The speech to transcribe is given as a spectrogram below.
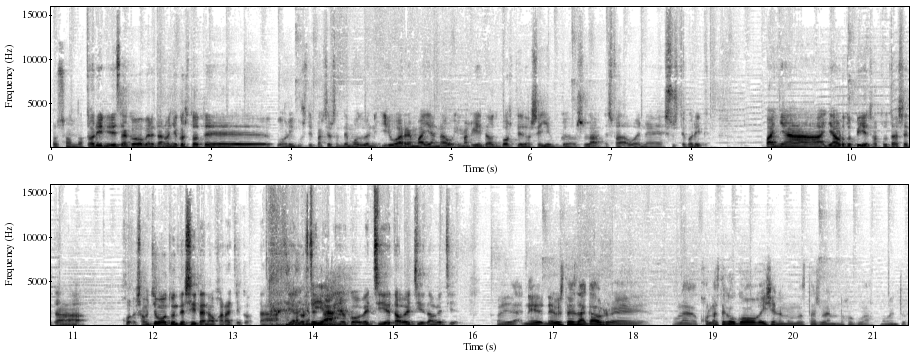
Oso ondo. Hori, niretzako, benetan, oineko ez dut, hori guztiz pasio, zanten moduen irugarren baian nau, imaginita dut boste edo zei edo zela, ez badauen e, sustekorik. Baina, ja ordu pi hartutaz, eta Samuntxe mogotun desitan hau jarratxeko. Eta azia lortzen da minoko betxi eta betxi eta betxi. Bai, ne, ustez da gaur, eh, hola, jolasteko gogo geixen emondozta zuen jokua, momentuz.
